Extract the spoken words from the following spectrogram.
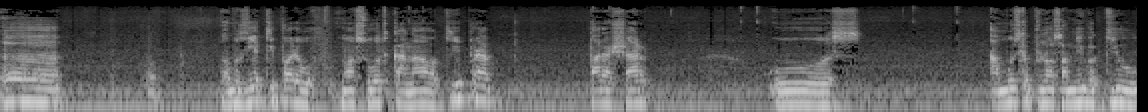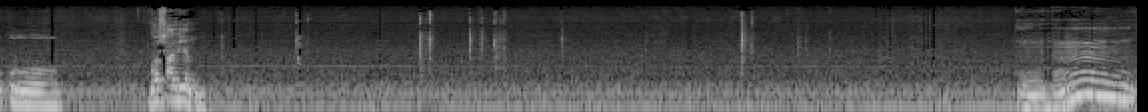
Ah, vamos vir aqui para o nosso outro canal aqui para para achar os a música para o nosso amigo aqui o, o Gonçalino Uhum.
